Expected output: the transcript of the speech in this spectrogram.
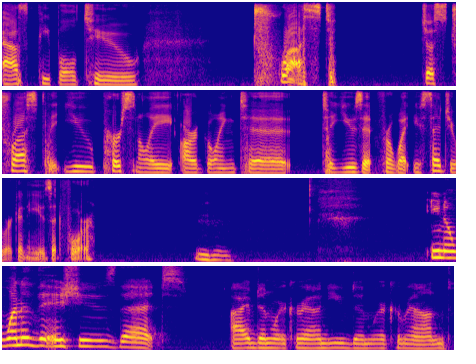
ask people to trust just trust that you personally are going to to use it for what you said you were going to use it for. Mm-hmm. You know, one of the issues that I've done work around, you've done work around,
